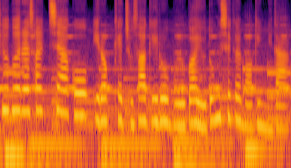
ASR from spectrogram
튜브를 설치하고 이렇게 주사기로 물과 유동식을 먹입니다.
